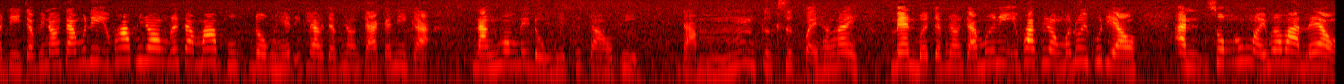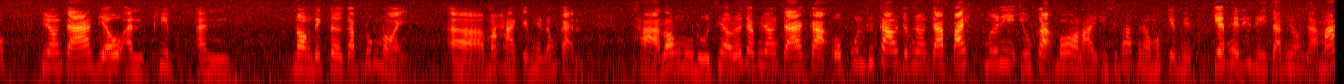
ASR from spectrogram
วัสดีจ้าพี่น้องจ้าวันนี้อยู่ภาพพี่น้องเลยจ้ามาบุกดงเฮ็ดอีกแล้วจ้าพี่น้องจ้ากันนี่กะนางง่วงในดงเฮ็ดคือเก่าพี่ดำกึกซึกไปข้างในแม่นเบิดจ้าพี่น้องจ้ามือนี้อยู่ภาพพี่น้องมาลุยผู้เดียว อันทรงลุงหน่อยเมื่อวานแล้ว พี่น้องจ้าเดี๋ยวอันคลิปอันน้องเด็กเตอร์กับลุงหน่อยอ่ามาหาเก็บเห็ดน้ำกันถ่าลองดูดูเที่ยวแล้วจ้าพี่น้องจ้ากะอบอุ่นคือเก่าจ้าพี่น้องจ้าไปมือนี้อยู่กะบ่อไรอยู่สิภาพพี่น้องมาเก็บเห็ดเก็บเห็ดดีๆจ้าพี่น้องจ้ามา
